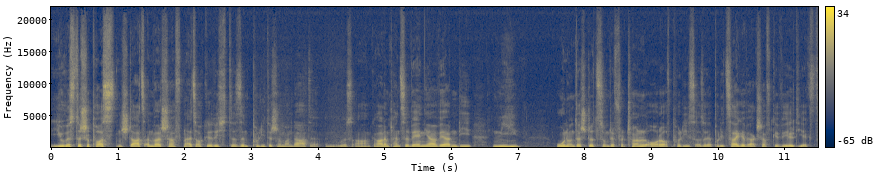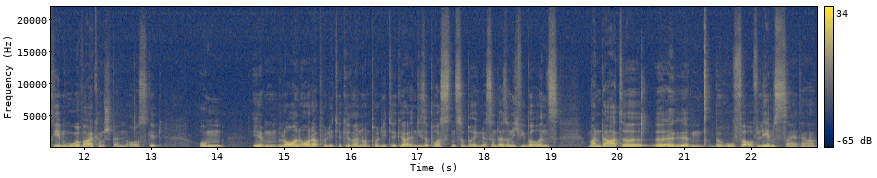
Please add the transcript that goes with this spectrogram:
juristische Posten, Staatsanwaltschaften als auch Gerichte sind politische Mandate in den USA. Gerade in Pennsylvania werden die nie ohne Unterstützung der Fraternal Order of Police, also der Polizeigewerkschaft, gewählt, die extrem hohe Wahlkampfspenden ausgibt, um eben Law and Order Politikerinnen und Politiker in diese Posten zu bringen. Das sind also nicht wie bei uns Mandate, äh, äh, Berufe auf Lebenszeit, ja,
